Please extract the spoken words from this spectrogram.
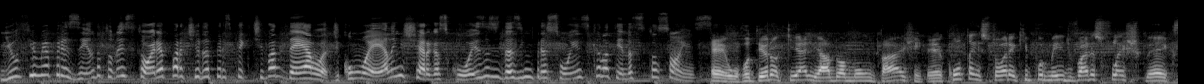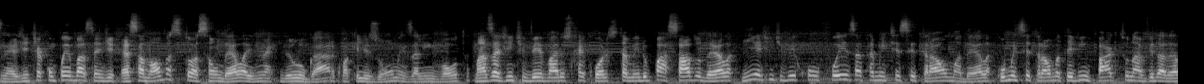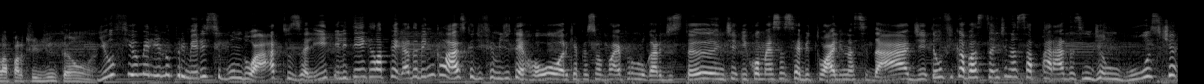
E o filme apresenta toda a história a partir da perspectiva dela, de como ela enxerga as coisas e das impressões que ela tem das situações. É, o roteiro aqui aliado à montagem é, conta a história aqui por meio de vários flashbacks, né? A gente acompanha bastante essa nova situação dela ali naquele lugar, com aqueles homens ali em volta, mas a gente vê vários recortes também do passado dela e a gente vê qual foi exatamente esse trauma dela, como esse trauma teve impacto na vida dela a partir de então, né? E o filme ali no primeiro e segundo atos ali, ele tem aquela pegada bem clássica de filme de terror, que a pessoa vai pra um lugar distante e começa a se habituar ali na cidade. Então fica bastante nessa parada assim de angústia,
